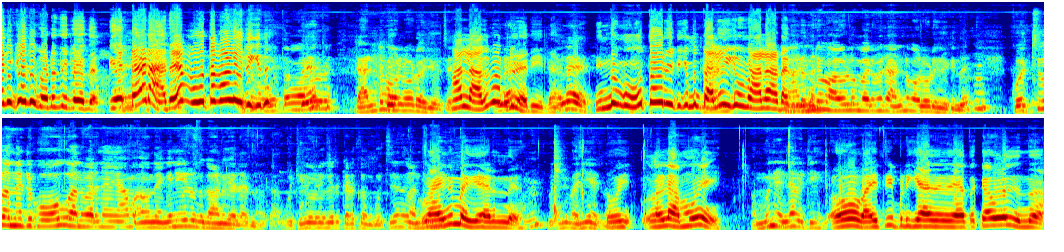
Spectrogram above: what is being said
എനിക്കത് കൊടുത്തില്ലേന്ന് എന്നാടാ അതേ മൂത്തമോളി ഇരിക്കുന്നത് മൂത്ത മോളോട് രണ്ട് അല്ല അത് പറഞ്ഞ കാര്യമില്ല ഇന്ന് മൂത്തവരിയ്ക്കുമ്പോ തലയിരിക്കുമ്പോ മാലാടരുത് രണ്ട് മകളും വരുമ്പോ രണ്ട് മകളോട് ചോദിക്കുന്നത് കൊച്ചു വന്നിട്ട് പോകുവാന്ന് പറഞ്ഞാൽ ഞാൻ ഒന്ന് എങ്ങനെയും ഒന്ന് കാണുകയല്ലായിരുന്നു. കൊച്ചിക്ക് കിടക്കുന്നു കൊച്ചിനെ ഒന്ന് അതിനും വയ്യായിരുന്നു. കൊച്ചിന് പനിയായിരുന്നു. പോയി. അല്ല അമ്മൂനെ. അമ്മൂന് എന്നാ പറ്റി? ഓ വയറ്റിൽ പിടിക്കാതെ ഏതൊക്കെ അവൾ തിന്നതാ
